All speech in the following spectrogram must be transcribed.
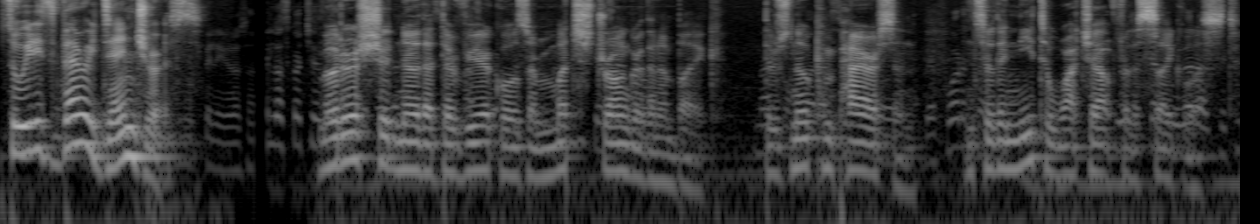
so it is very dangerous. Motorists should know that their vehicles are much stronger than a bike. There's no comparison, and so they need to watch out for the cyclist.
